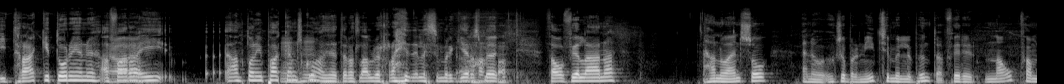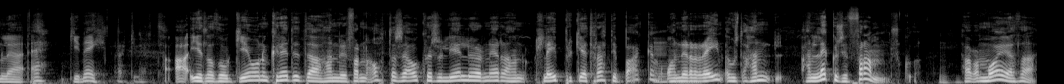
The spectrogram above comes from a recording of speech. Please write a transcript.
í trakidoríinu að fara í Antoni pakkan Mhm. sko, að þetta er alveg ræðilegt sem er að gerast með þá félagana hann og Enzo, en þú hugsa bara 90 millir punta fyrir nákvæmlega ekki neitt. Ekki neitt. A- ég ætla þó að gefa honum kredit að hann er farin að átta sig á hversu lélugur hann er að hann hleypur ekki að trætt tilbaka Mhm. og hann er að reyna, veist, hann, hann leggur sér fram sko, Mhm. það má ég að það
